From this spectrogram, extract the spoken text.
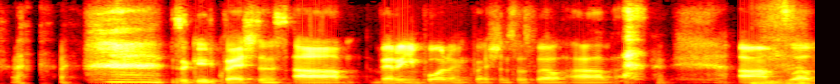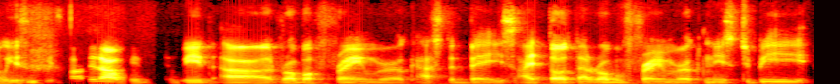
it's a good questions. Um, very important questions as well. Um, um, well we, we started out with with uh, robot framework as the base. I thought that robot framework needs to be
